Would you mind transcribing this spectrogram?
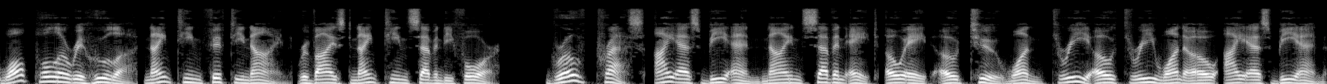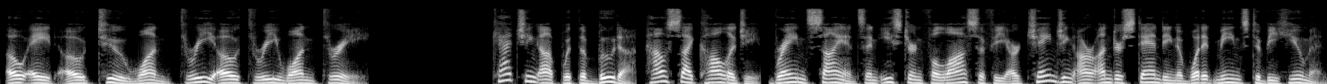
Walpola Rahula 1959, revised 1974. Grove Press, ISBN 978-0802130310 ISBN 0802130313 Catching Up with the Buddha, How Psychology, Brain Science and Eastern Philosophy Are Changing Our Understanding of What It Means to Be Human.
